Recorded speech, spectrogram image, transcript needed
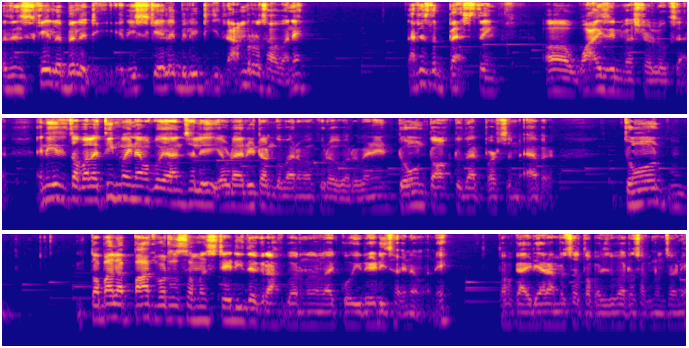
बट देन स्केलेबिलिटी यदि स्केलेबिलिटी राम्रो छ भने that is the best thing wise investor looks at अनि यदि तपाईँलाई तिन महिनामा कोही मान्छेले एउटा रिटर्नको बारेमा कुरो गर्यो भने don't talk to that person ever don't तपाईँलाई पाँच वर्षसम्म स्टेडी द ग्राफ गर्नलाई कोही रेडी छैन भने तपाईँको आइडिया राम्रो छ तपाईँले गर्न सक्नुहुन्छ भने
